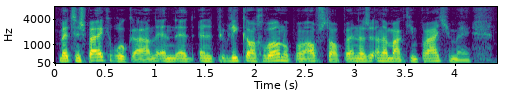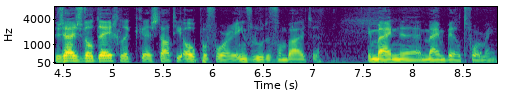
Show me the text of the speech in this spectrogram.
met een spijkerbroek aan... en, en, en het publiek kan gewoon op hem afstappen en dan, en dan maakt hij een praatje mee. Dus hij is wel degelijk, eh, staat hij open voor invloeden van buiten. In mijn, mijn beeldvorming.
